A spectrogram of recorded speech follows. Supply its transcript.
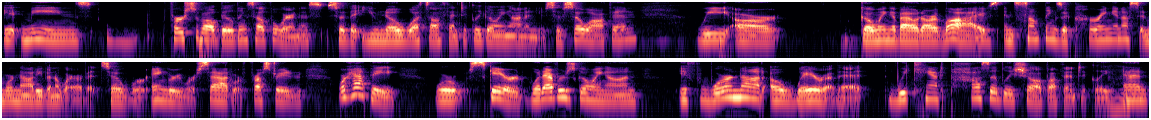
it means first of all building self-awareness so that you know what's authentically going on in you so so often we are going about our lives and something's occurring in us and we're not even aware of it so we're angry we're sad we're frustrated we're happy we're scared whatever's going on if we're not aware of it we can't possibly show up authentically mm-hmm. and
